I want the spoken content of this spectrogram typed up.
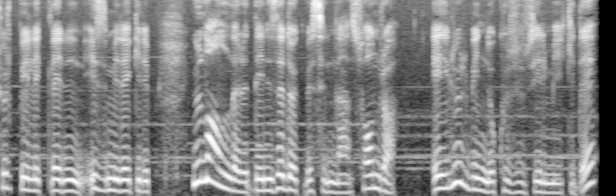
Türk birliklerinin İzmir'e girip Yunanlıları denize dökmesinden sonra Eylül 1922'de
